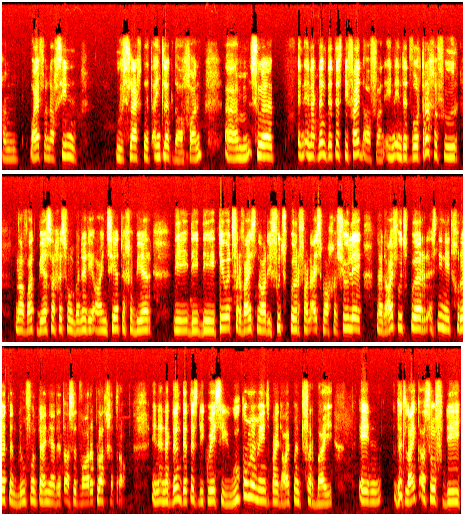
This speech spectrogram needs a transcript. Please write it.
gaan baie vinnig sien hoe sleg dit eintlik daar gaan. Ehm um, so en en ek dink dit is die feit daarvan en en dit word teruggevoer na wat besig is om binne die ANC te gebeur. Die die die Theo het verwys na die voetspoor van Ysmagashule. Nou daai voetspoor is nie net groot in Bloemfontein nie, dit as dit ware plat getrap. En en ek dink dit is die kwessie, hoe kom 'n mens by daai punt verby? En dit lyk asof die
